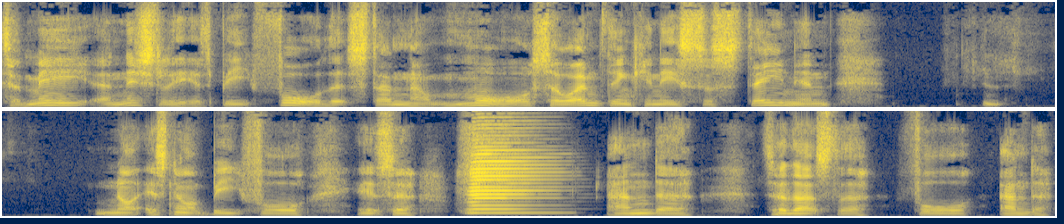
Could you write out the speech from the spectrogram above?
to me initially it's beat four that's standing out more. So I'm thinking he's sustaining not it's not beat four, it's a and so that's the four and a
